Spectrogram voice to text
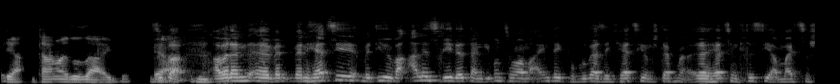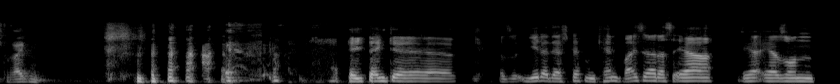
Ja, kann man so sagen. Super. Ja. Aber dann, äh, wenn, wenn Herzi mit dir über alles redet, dann gib uns doch mal einen Einblick, worüber sich Herzi und Stefan, äh, Herzi und Christi am meisten streiten. ich denke, also jeder, der Steffen kennt, weiß ja, dass er eher, eher so ein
